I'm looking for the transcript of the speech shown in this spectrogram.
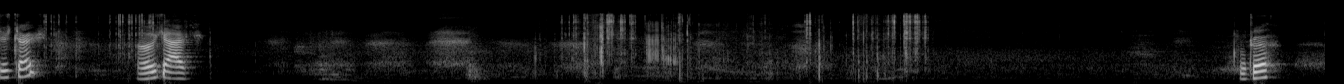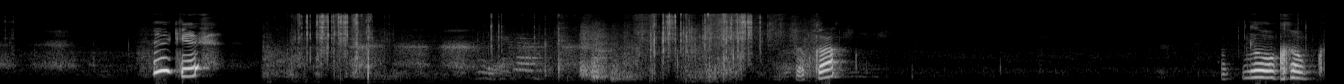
Okay. Okay. Okay. Okay. Okay. Little coke.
